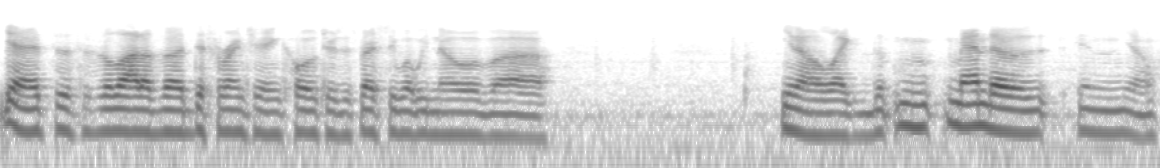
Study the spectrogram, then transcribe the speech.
Yeah, it's this is a lot of uh, differentiating cultures, especially what we know of. Uh, you know, like the M- Mando in you know,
